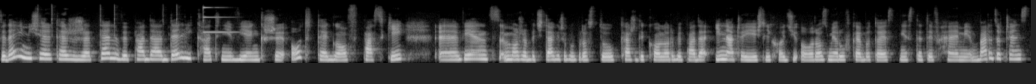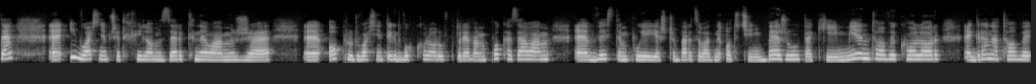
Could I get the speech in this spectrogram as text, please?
Wydaje mi się też, że ten wypada delikatnie większy od tego w paski, więc może być tak, że po prostu każdy kolor wypada inaczej, jeśli chodzi o rozmiarówkę, bo to jest niestety w chemie bardzo częste. E, I właśnie przed chwilą zerknęłam, że e, oprócz właśnie tych dwóch kolorów, które Wam pokazałam, występuje jeszcze bardzo ładny odcień beżu, taki miętowy kolor, granatowy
